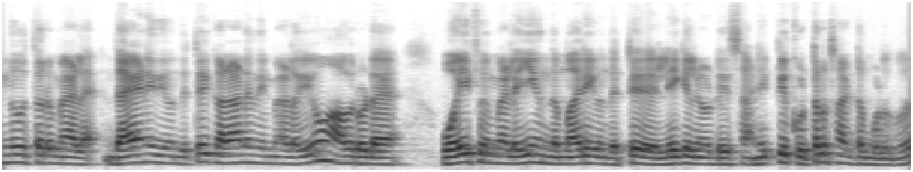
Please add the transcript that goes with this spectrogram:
இன்னொருத்தர் மேலே தயாநிதி வந்துட்டு கலாநிதி மேலேயும் அவரோட ஒய்ஃப் மேலையும் இந்த மாதிரி வந்துட்டு லீகல் நோட்டீஸ் அனுப்பி குற்றம் சாட்டும் பொழுது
